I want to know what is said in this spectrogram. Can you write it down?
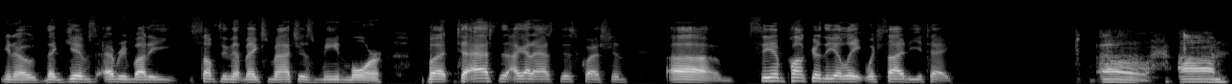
you know, that gives everybody something that makes matches mean more. But to ask that, I got to ask this question: um, CM Punk or the Elite? Which side do you take? Oh, um,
